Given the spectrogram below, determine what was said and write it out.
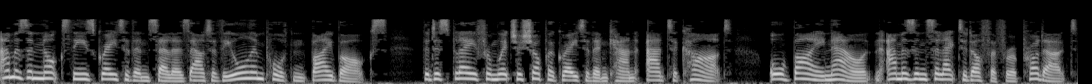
Amazon knocks these greater than sellers out of the all important buy box, the display from which a shopper greater than can add to cart or buy now an Amazon selected offer for a product.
